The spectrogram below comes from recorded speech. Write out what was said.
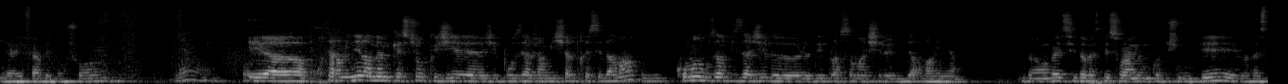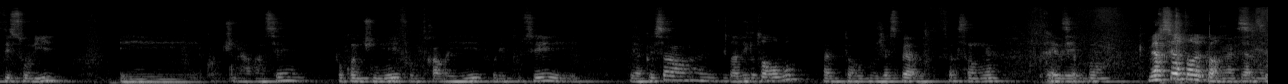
il allait faire des bons choix. Et euh, pour terminer, la même question que j'ai posée à Jean-Michel précédemment, Oui. comment vous envisagez le, le déplacement chez le leader Marignan Ben, on va essayer de rester sur la même continuité, rester solide et continuer à avancer. Il faut continuer, il faut travailler, il faut les pousser. et Il n'y a que ça. hein. La victoire au bout? La victoire au bout, j'espère de toute façon. hein. Très bien. Merci à toi. Merci. Merci.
